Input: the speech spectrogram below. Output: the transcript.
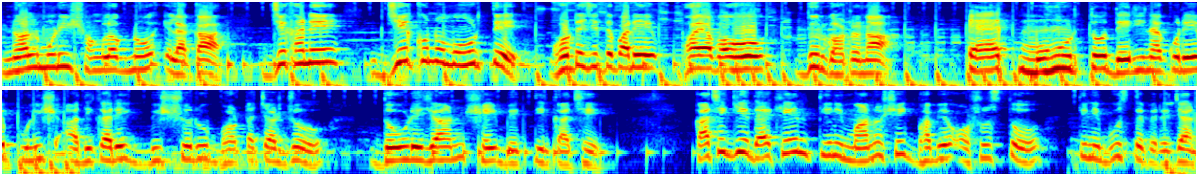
নলমুড়ি সংলগ্ন এলাকা, যেখানে যে কোনো মুহূর্তে ঘটে যেতে পারে ভয়াবহ দুর্ঘটনা। এক মুহূর্ত দেরি না করে পুলিশ আধিকারিক বিশ্বরূপ ভট্টাচার্য দৌড়ে যান সেই ব্যক্তির কাছে। কাছে গিয়ে দেখেন তিনি মানসিকভাবে অসুস্থ, তিনি বুঝতে পেরে যান।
